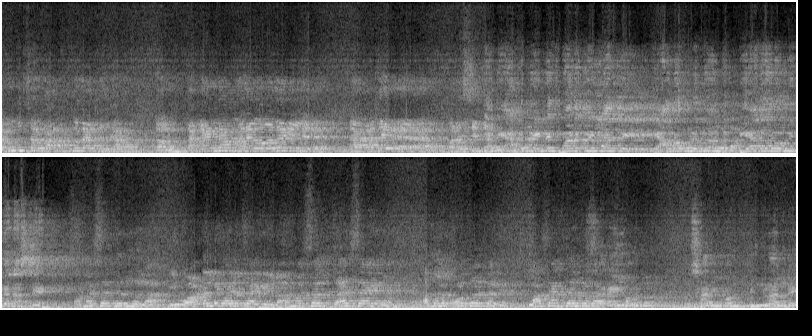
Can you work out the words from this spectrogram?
ನಮಗೂ ಸ್ವಲ್ಪ ಅನುಕೂಲ ಆಗ್ತದೆ ಅವ್ನು ತಗೊಂಡ ಮನೆಗೆ ಹೋದ ಇಲ್ಲಿ ಅದೇ ಪರಿಸ್ಥಿತಿ. ಅಲ್ಲಿ ಅಷ್ಟೇ. ಸಮಸ್ಯೆ ತೀರ್ಲಿಲ್ಲ ಈ ವಾರ್ಡಲ್ಲಿ ಆಗಿಲ್ಲ. ಸಮಸ್ಯೆ ಜಾಸ್ತಿ ಆಯ್ತು. ಅದೆಲ್ಲ ಕೊಳ್ತೋಯ್ತಲ್ಲಿ ಲಾಸ್ ಆಗ್ತಾ ಒಂದು ಸರ್ ಈ ಒಂದು ತಿಂಗಳಲ್ಲಿ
